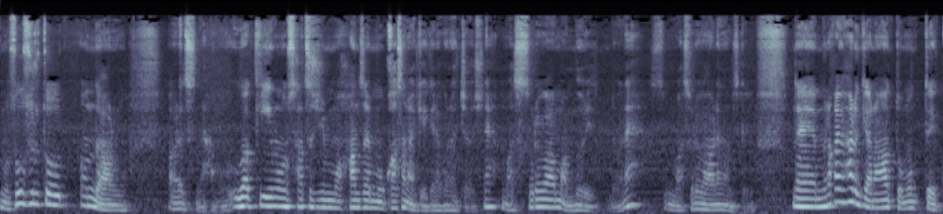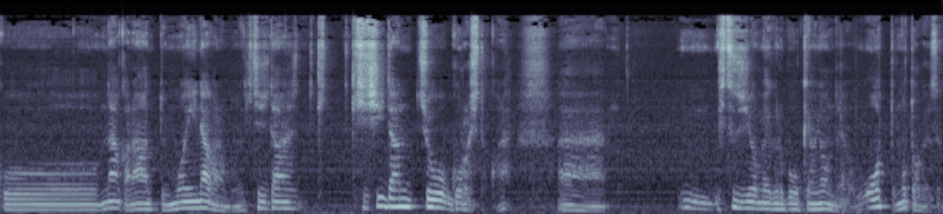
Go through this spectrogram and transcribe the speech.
もそうするとなんだあのあれですね。浮気も殺人も犯罪も犯さなきゃいけなくなっちゃうしね。まあそれはまあ無理だよね。まあそれはあれなんですけど。で村上春樹やなと思ってこうなんかなって思いながらも騎士団騎士団長殺しとかね、えー、羊をめぐる冒険を読んでおっと思ったわけですよ。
